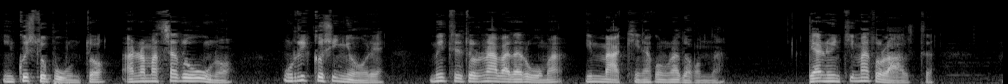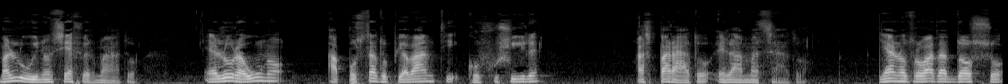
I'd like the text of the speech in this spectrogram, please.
in questo punto, hanno ammazzato uno, un ricco signore, mentre tornava da Roma in macchina con una donna. Gli hanno intimato l'alt, ma lui non si è fermato, e allora uno, appostato più avanti col fucile, ha sparato e l'ha ammazzato. Gli hanno trovato addosso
